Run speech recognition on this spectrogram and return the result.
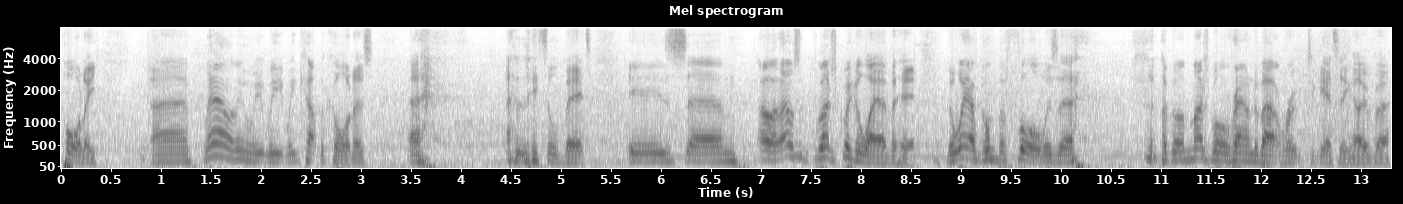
poorly. Uh, well, I mean, we, we, we cut the corners. Uh, a little bit is um, oh that was a much quicker way over here the way I've gone before was a I've got a much more roundabout route to getting over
